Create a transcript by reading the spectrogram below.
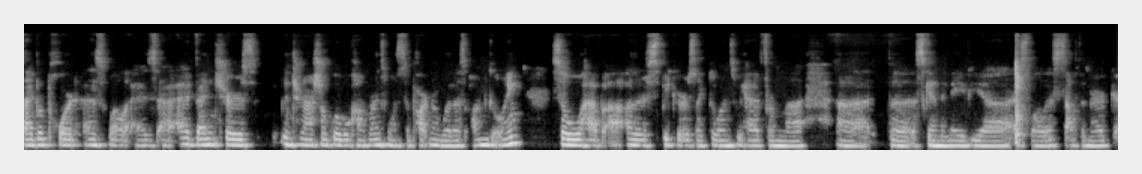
Cyberport, as well as uh, Adventures International Global Conference, wants to partner with us ongoing. So we'll have uh, other speakers like the ones we had from the Scandinavia as well as South America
